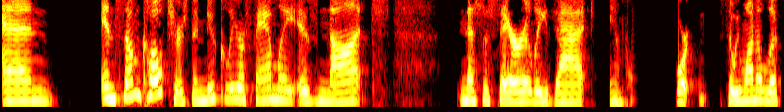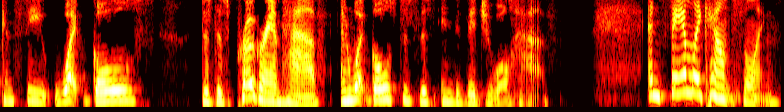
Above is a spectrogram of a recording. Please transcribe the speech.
And in some cultures the nuclear family is not necessarily that important so we want to look and see what goals does this program have and what goals does this individual have. And family counseling.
